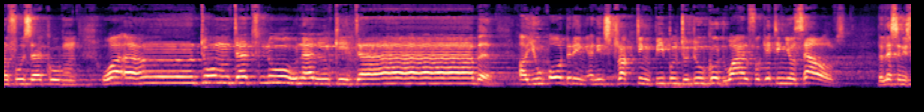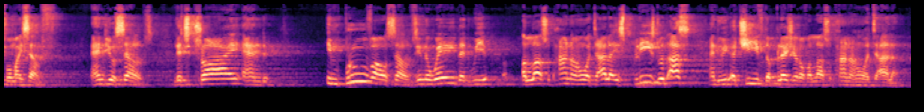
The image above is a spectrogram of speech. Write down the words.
أنفسكم وأنتم تتلون الكتاب Are you ordering and instructing people to do good while forgetting yourselves? The lesson is for myself and yourselves. Let's try and improve ourselves in a way that we Allah subhanahu wa ta'ala is pleased with us and we achieve the pleasure of Allah subhanahu wa ta'ala.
